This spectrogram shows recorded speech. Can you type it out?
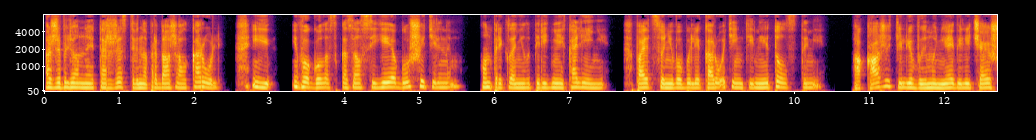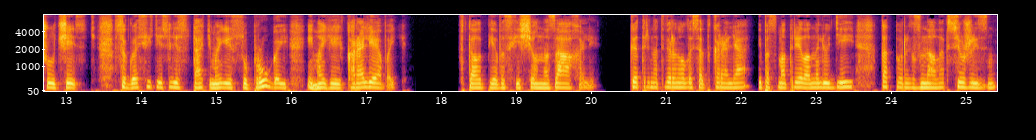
оживленно и торжественно продолжал король. «И Его голос казался ей оглушительным. Он преклонил перед ней колени. Пальцы у него были коротенькими и толстыми. «Окажете ли вы мне величайшую честь? Согласитесь ли стать моей супругой и моей королевой?» В толпе восхищенно заахали. Кэтрин отвернулась от короля и посмотрела на людей, которых знала всю жизнь.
